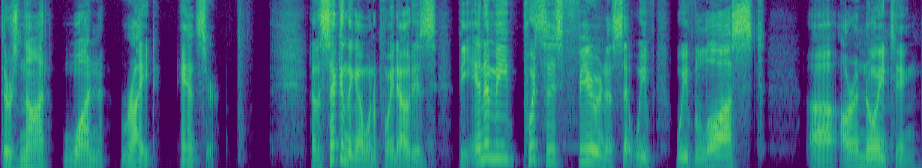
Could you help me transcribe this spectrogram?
There's not one right answer. Now, the second thing I want to point out is the enemy puts this fear in us that we've, we've lost uh, our anointing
